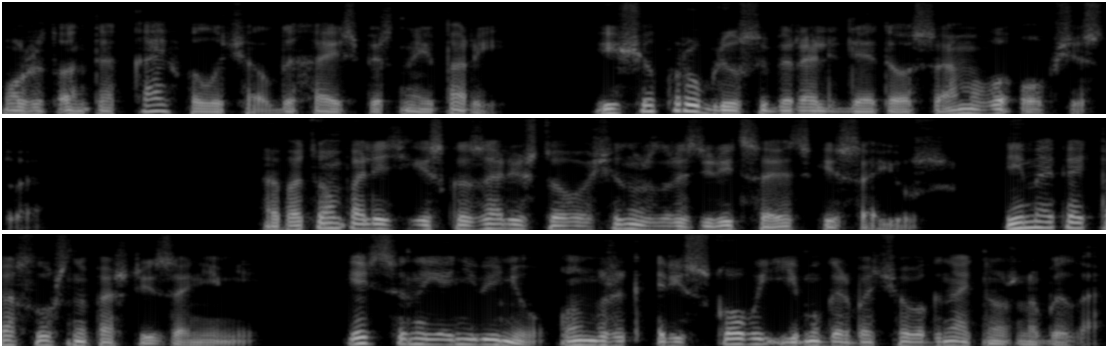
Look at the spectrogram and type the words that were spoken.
Может, он так кайф получал, дыхая спиртные пары? Еще по рублю собирали для этого самого общества. А потом политики сказали, что вообще нужно разделить Советский Союз. И мы опять послушно пошли за ними. Ельцина я не виню, он мужик рисковый, ему Горбачева гнать нужно было,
